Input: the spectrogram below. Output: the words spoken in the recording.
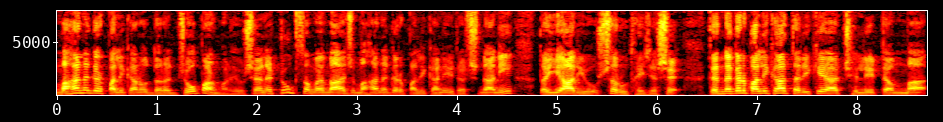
મહાનગરપાલિકાનો દરજ્જો પણ મળ્યો છે અને ટૂંક સમયમાં જ મહાનગરપાલિકાની રચનાની તૈયારીઓ શરૂ થઈ જશે. તે નગરપાલિકા તરીકે આ છેલ્લી ટર્મમાં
